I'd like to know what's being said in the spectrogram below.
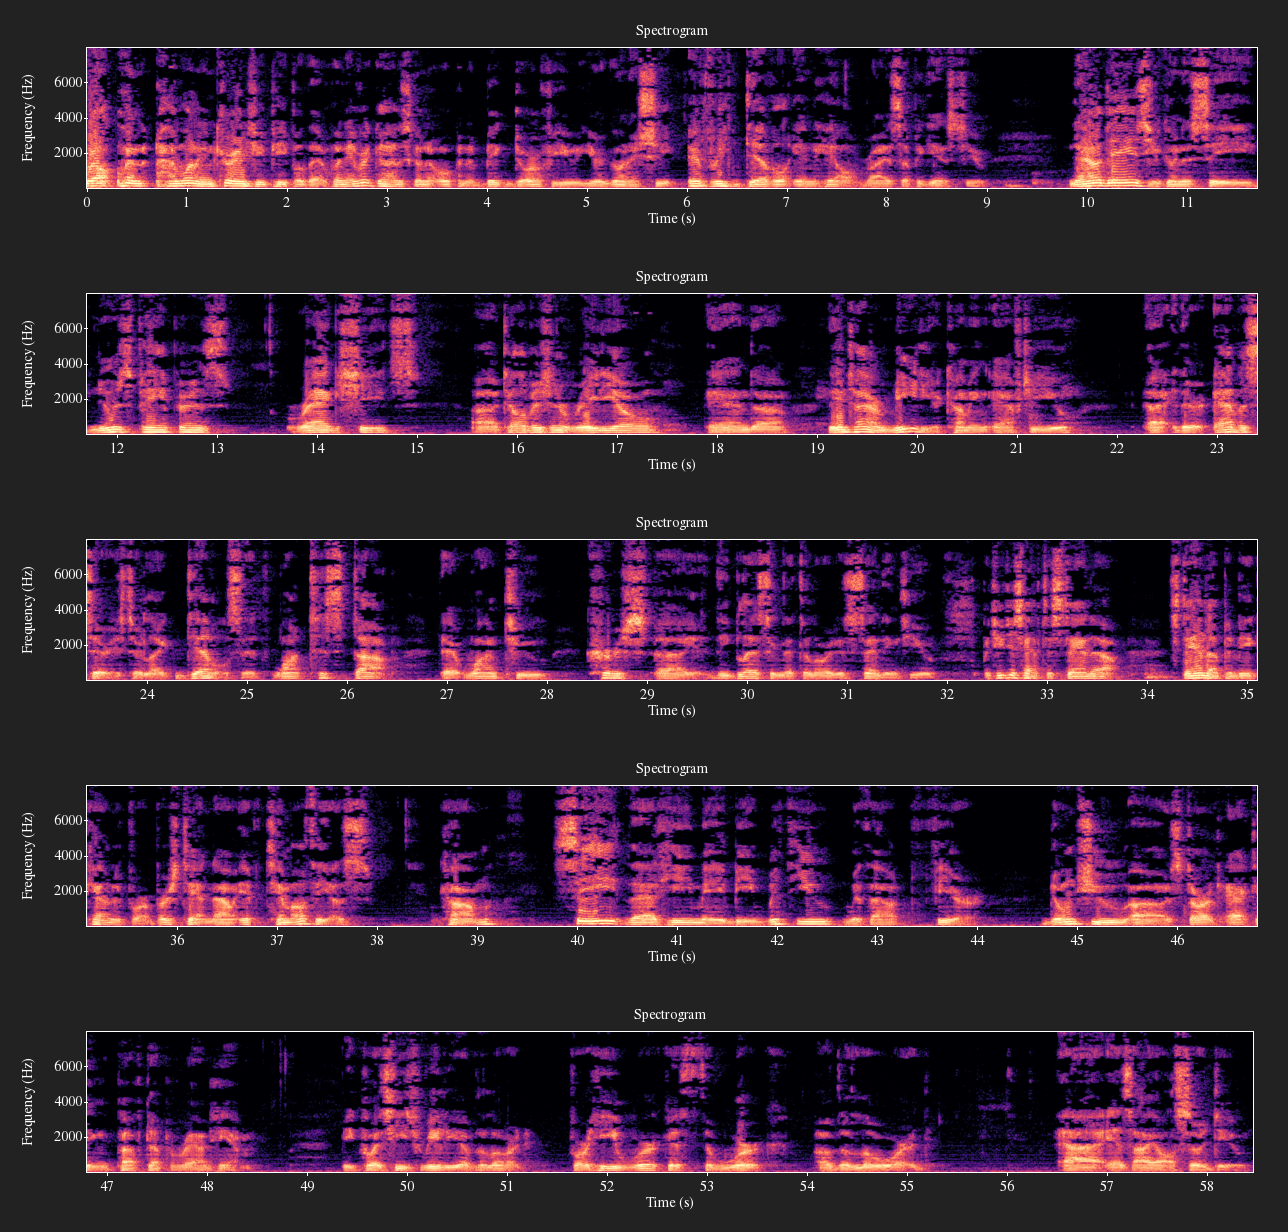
well, when I want to encourage you people that whenever God is going to open a big door for you, you're going to see every devil in hell rise up against you. Nowadays, you're going to see newspapers, rag sheets, uh, television, radio, and uh, the entire media coming after you. Uh, they're adversaries. They're like devils that want to stop, that want to curse uh, the blessing that the Lord is sending to you. But you just have to stand up. Stand up and be accounted for. Verse 10. Now, if Timotheus come, see that he may be with you without fear. Don't you uh, start acting puffed up around him, because he's really of the Lord. For he worketh the work of the Lord uh, as I also do.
